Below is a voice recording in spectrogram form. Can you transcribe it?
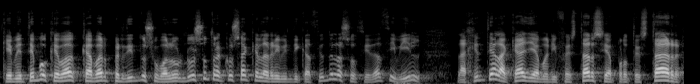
que me temo que va a acabar perdiendo su valor. No es otra cosa que la reivindicación de la sociedad civil. La gente a la calle, a manifestarse, a protestar,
